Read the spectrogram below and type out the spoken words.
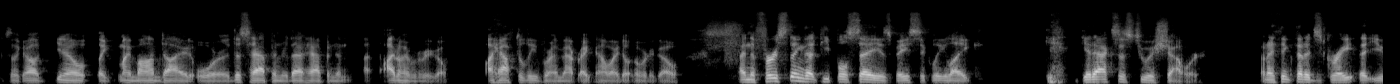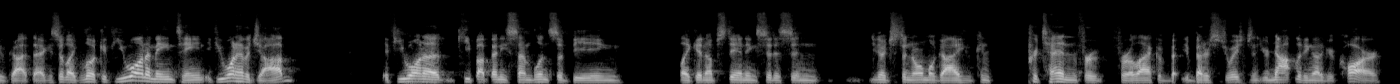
It's like, oh, you know, like my mom died, or this happened, or that happened, and I- don't have where to go. I have to leave where I'm at right now. I don't know where to go. And the first thing that people say is basically like, "Get- get access to a shower. And I think that it's great that you've got that because they're like, look, if you want to maintain, if you want to have a job, if you want to keep up any semblance of being like an upstanding citizen, you know, just a normal guy who can pretend for for a lack of better situations that you're not living out of your car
